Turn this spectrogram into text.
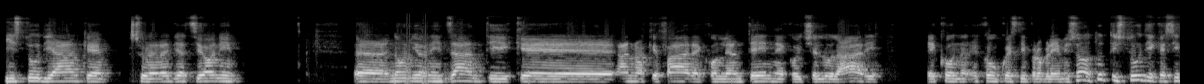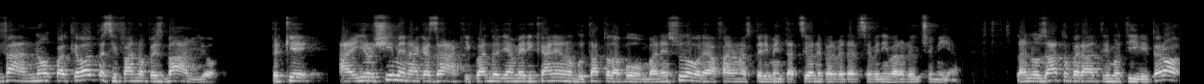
gli studi anche sulle radiazioni eh, non ionizzanti che hanno a che fare con le antenne, con i cellulari e con, e con questi problemi. Sono tutti studi che si fanno, qualche volta si fanno per sbaglio, perché a Hiroshima e Nagasaki, quando gli americani hanno buttato la bomba, nessuno voleva fare una sperimentazione per vedere se veniva la leucemia. L'hanno usato per altri motivi, però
